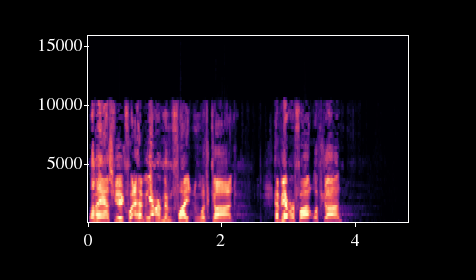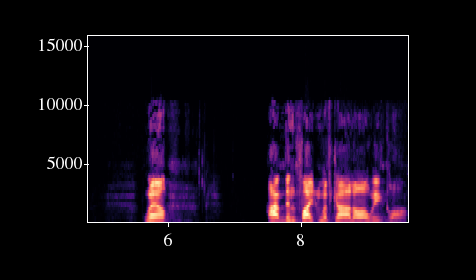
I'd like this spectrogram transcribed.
want to ask you a question. Have you ever been fighting with God? Have you ever fought with God? Well, I've been fighting with God all week long.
